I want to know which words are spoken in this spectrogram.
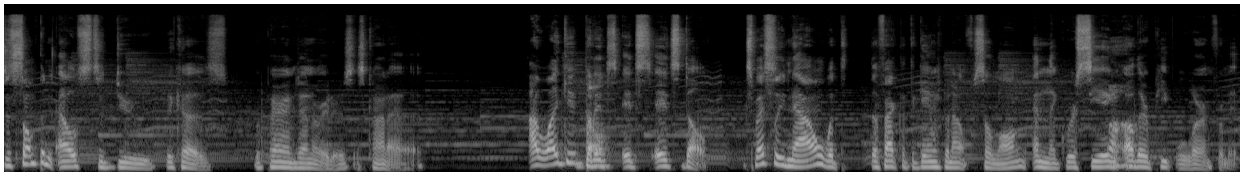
just something else to do because repairing generators is kind of I like it, but Dull. it's it's it's dull, especially now with the fact that the game's been out for so long and like we're seeing Uh-huh. other people learn from it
